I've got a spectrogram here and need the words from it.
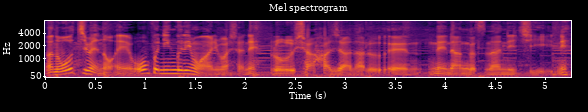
あの、ウォッチメンの、えーオープニングにもありましたね。ロールシャッハジャーナル、えーね、何月何日ね、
